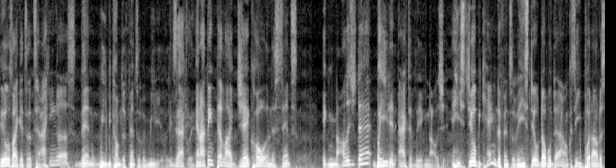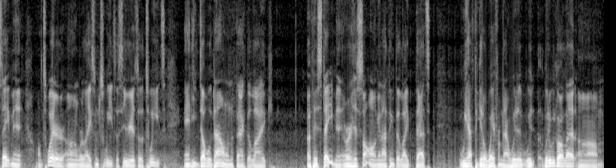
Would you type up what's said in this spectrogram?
feels like it's attacking us, then we become defensive immediately. exactly And I think that like J. Cole in the sense acknowledged that, but he didn't actively acknowledge it. And he still became defensive and he still doubled down because he put out a statement on Twitter um, or like some tweets, a series of tweets, and he doubled down on the fact that like of his statement or his song. And I think that like that's we have to get away from that. What, what, what do we call that? Um,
